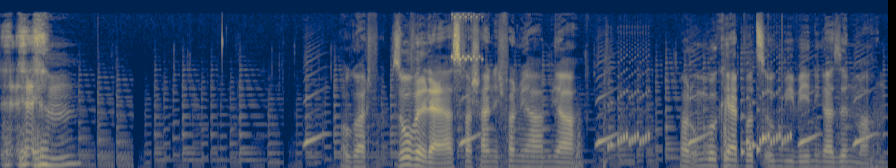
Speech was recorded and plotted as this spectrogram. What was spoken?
oh Gott, so will der es wahrscheinlich von mir haben, ja. Weil umgekehrt wird es irgendwie weniger Sinn machen.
